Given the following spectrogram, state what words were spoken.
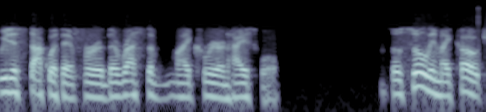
we just stuck with it for the rest of my career in high school. So Sully, my coach,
